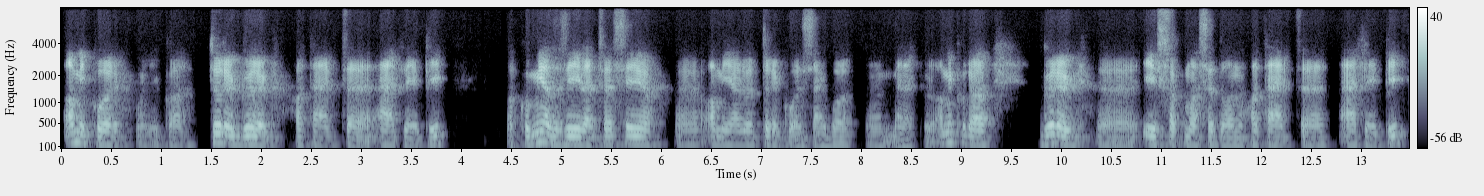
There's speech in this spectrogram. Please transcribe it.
amikor mondjuk a török-görög határt átlépi, akkor mi az az életveszély, ami előtt Törökországból menekül? Amikor a görög észak-macedon határt átlépi,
